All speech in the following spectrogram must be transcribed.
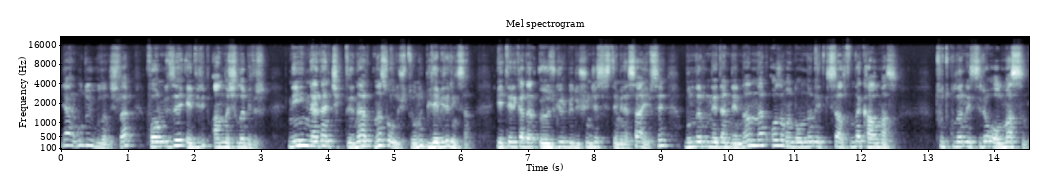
Yani bu duygulanışlar formülize edilip anlaşılabilir. Neyin nereden çıktığını, nasıl oluştuğunu bilebilir insan. Yeteri kadar özgür bir düşünce sistemine sahipse bunların nedenlerini anlar. O zaman da onların etkisi altında kalmaz. Tutkuların esiri olmazsın.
